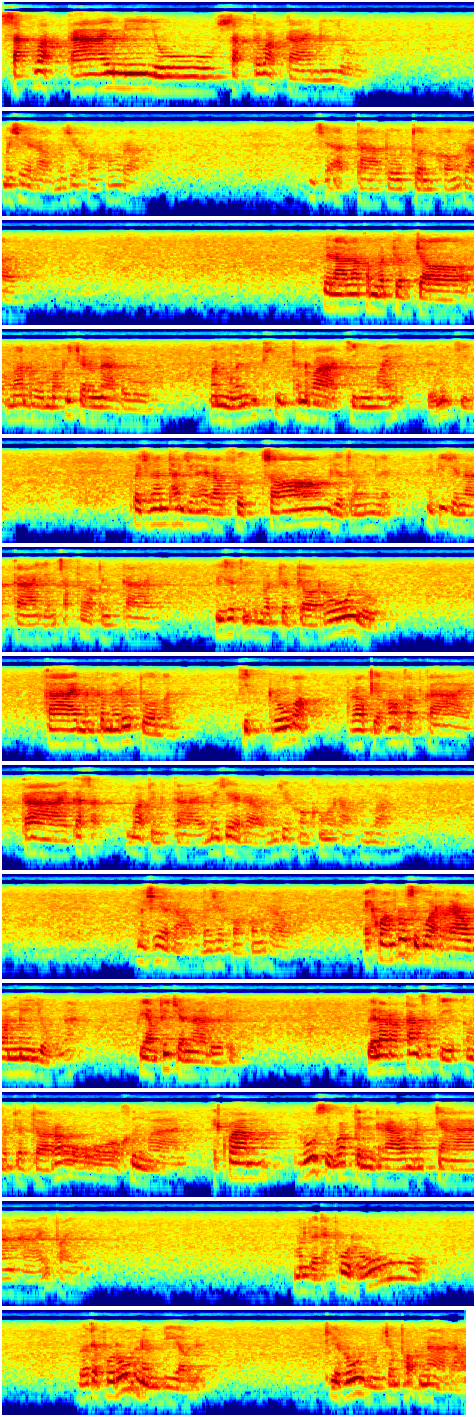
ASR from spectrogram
สักว่ากายมีอยู่ สักแต่ว่ากายมีอยู่ ไม่ใช่เราไม่ใช่ของของเรา ไม่ใช่อัตตาตัวตนของเรา เวลาเรากำหนดจดจ่อมาดูมาพิจารณาดู มันเหมือนที่ท่านว่าจริงไหมหรือไม่จริง เพราะฉะนั้นท่านจึงให้เราฝึกซ้อมอยู่ตรงนี้แหละในพิจารณากายเห็นสักว่าเป็นกาย มีสติกำหนดจดจ่อรู้อยู่ กายมันก็ไม่รู้ตัวมัน จิตรู้ว่าเราเกี่ยวข้องกับกาย กายก็สักว่าเป็นกาย ไม่ใช่เรา ไม่ใช่ของของเราท่านว่าไม่ใช่เราไม่ใช่ของของเรา ไอความรู้สึกว่าเรามันมีอยู่นะพยายามพิจารณาดูดิเวลาเราตั้งสติกำหนดจดจ่อรขึ้นมาไอความรู้สึกว่าเป็นเรามันจางหายไป มันเหลือแต่ผู้รู้ เหลือแต่ผู้รู้หนึ่งเดียวเนี่ยที่รู้อยู่เฉพาะหน้าเรา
